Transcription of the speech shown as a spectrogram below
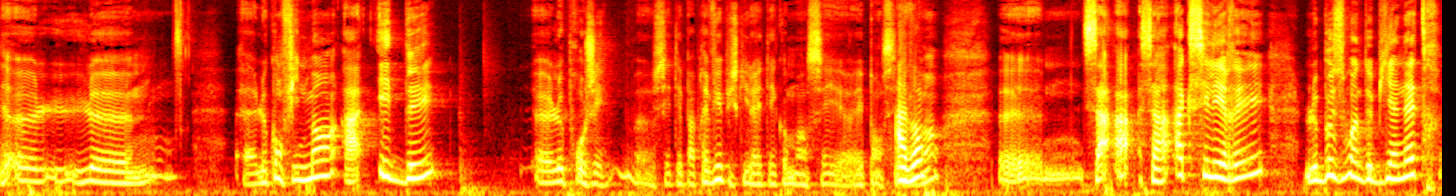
Euh, le, euh, le confinement a aidé euh, le projet. Euh, c'était pas prévu puisqu'il a été commencé et pensé avant. avant. ça a ça a accéléré le besoin de bien-être,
